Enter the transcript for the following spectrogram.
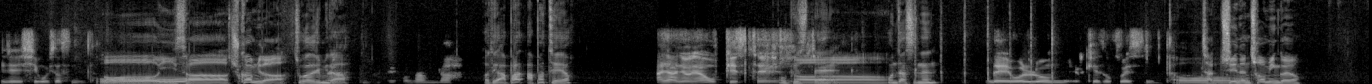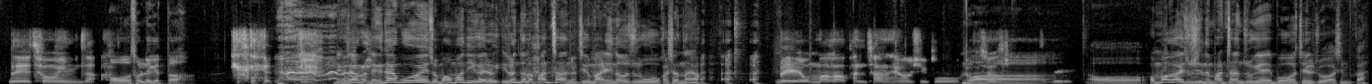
이제 쉬고 있었습니다. 오, 이사 축하합니다. 축하드립니다. 네, 감사합니다. 어떻게 아파, 아파트예요? 아니 아니요 그냥 오피스텔. 오피스텔 아, 혼자 쓰는 네, 원룸 이렇게 해서 구했습니다. 오. 자취는 처음인가요? 네, 처음입니다. 어, 설레겠다. 냉장고 냉장고에 좀 어머니가 이런- 이런저런 반찬 지금 많이 넣어주고 가셨나요? 네, 엄마가 반찬 해오시고 와. 네, 어 엄마가 해주시는 반찬 중에 뭐 제일 좋아하십니까?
